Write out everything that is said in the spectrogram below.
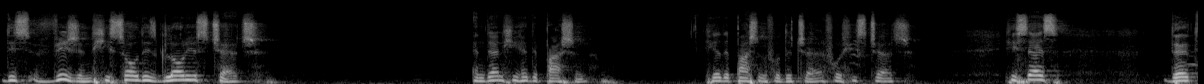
this vision, he saw this glorious church, and then he had a passion. He had a passion for the church, for his church. He says, that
